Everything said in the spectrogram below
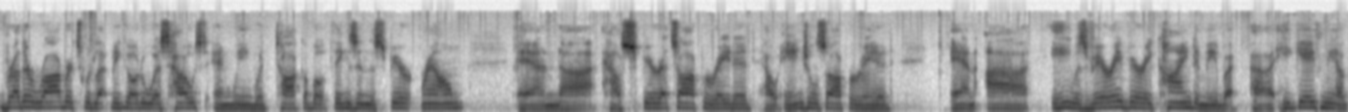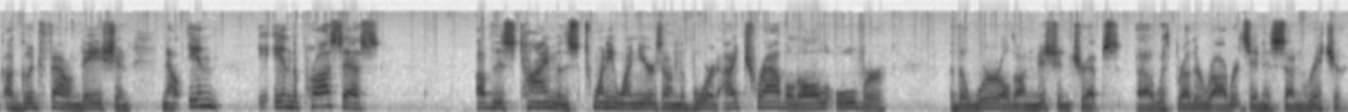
Brother Roberts would let me go to his house, and we would talk about things in the spirit realm and uh, how spirits operated, how angels operated and uh, he was very, very kind to me. But uh, he gave me a, a, good foundation. Now, in in the process of this time, of this 21 years on the board, I traveled all over the world on mission trips uh, with Brother Roberts and his son Richard,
